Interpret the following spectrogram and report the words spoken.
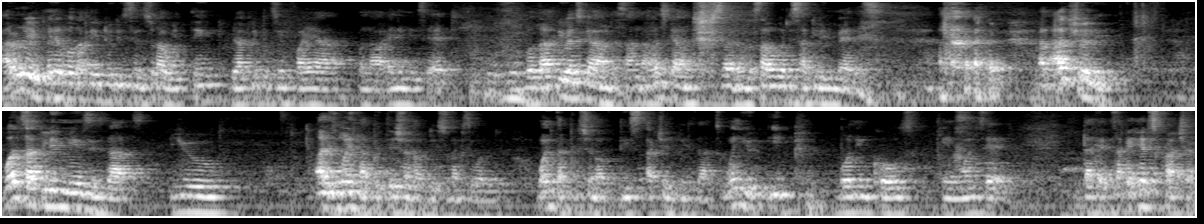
I don't know if many of us actually do these things so that we think we're actually putting fire on our enemy's head. Mm-hmm. But actually, let's go understand, let's go understand, understand what this actually means. and actually, what this actually means is that you, at least one interpretation of this, let me see what it is. One interpretation of this actually means that when you heap burning coals in one's head, that it's like a head scratcher.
